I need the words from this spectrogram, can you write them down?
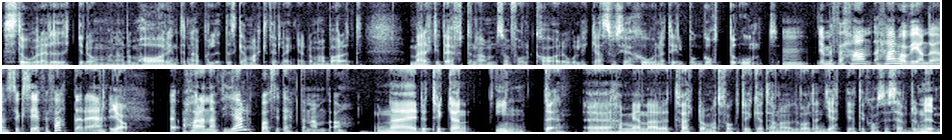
stora rikedomarna, de har inte den här politiska makten längre, de har bara ett märkligt efternamn som folk har olika associationer till på gott och ont. Mm. Ja men för han, här har vi ändå en succéförfattare. Ja. Har han haft hjälp av sitt efternamn då? Nej, det tycker han inte. Eh, han menar tvärtom att folk tycker att han har valt en jättekonstig pseudonym.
